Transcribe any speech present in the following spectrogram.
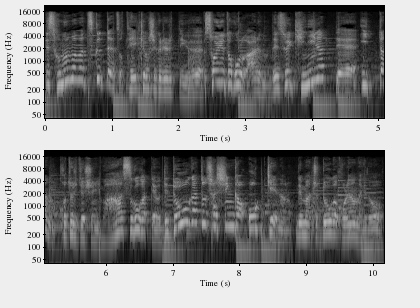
で、そのまま作ったやつを提供してくれるっていう、そういうところがあるので、それ気になって行ったの。小鳥と一緒に。まあ、すごかったよ。で、動画と写真が OK なの。で、まあちょっと動画これなんだけど、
